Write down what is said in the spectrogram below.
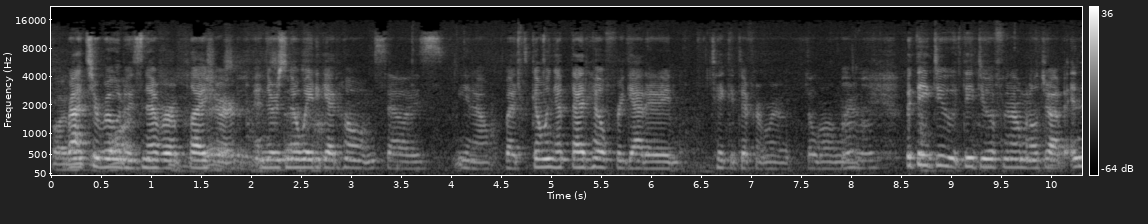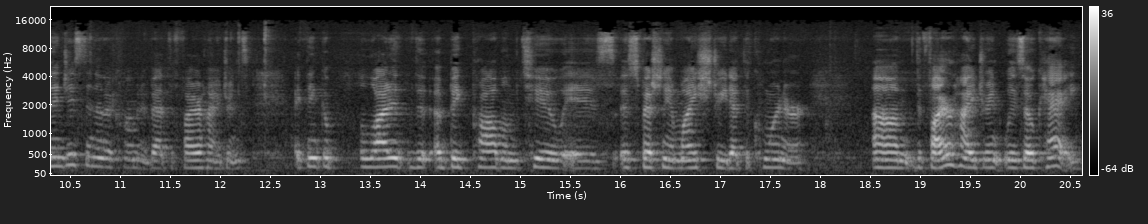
Ratzer Road was never a pleasure, and there's no way to get home, so it's, you know, but going up that hill, forget it, and take a different route, the long route. But they do, they do a phenomenal job. And then just another comment about the fire hydrants. I think a, a lot of the, a big problem too is, especially on my street at the corner, um, the fire hydrant was okay,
